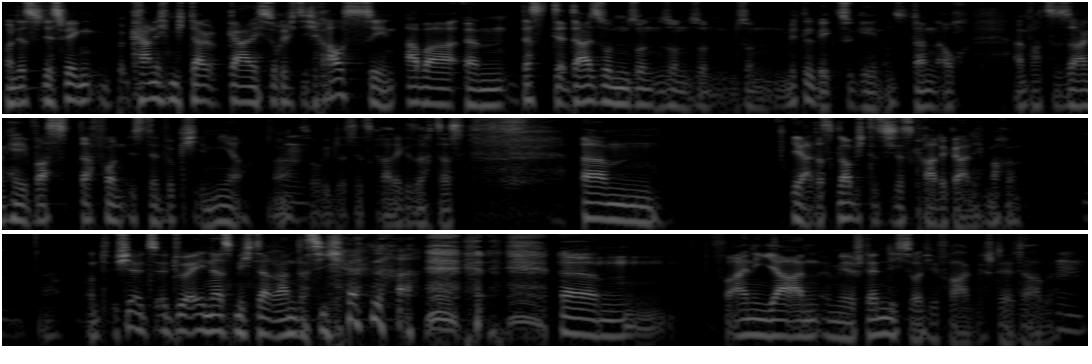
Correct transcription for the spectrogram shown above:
Und das, deswegen kann ich mich da gar nicht so richtig rausziehen. Aber ähm, das, da so ein, so, ein, so, ein, so, ein, so ein Mittelweg zu gehen und dann auch einfach zu sagen, hey, was davon ist denn wirklich in mir? Ja, mhm. So wie du das jetzt gerade gesagt hast. Ähm, ja, das glaube ich, dass ich das gerade gar nicht mache. Ja. Und ich, du erinnerst mich daran, dass ich ähm, vor einigen Jahren mir ständig solche Fragen gestellt habe. Hm.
